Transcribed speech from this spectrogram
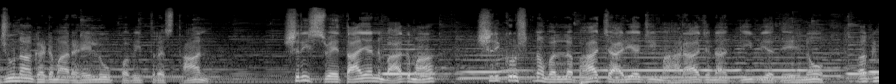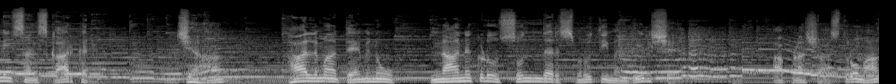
જૂનાગઢમાં રહેલું પવિત્ર સ્થાન શ્રી શ્વેતાયન બાગમાં શ્રી કૃષ્ણ વલ્લભાચાર્યજી મહારાજના દિવ્ય દેહનો અગ્નિ સંસ્કાર કર્યો. જ્યાં હાલમાં તેમનું નાનકડું સુંદર સ્મૃતિ મંદિર છે. આપણા શાસ્ત્રોમાં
